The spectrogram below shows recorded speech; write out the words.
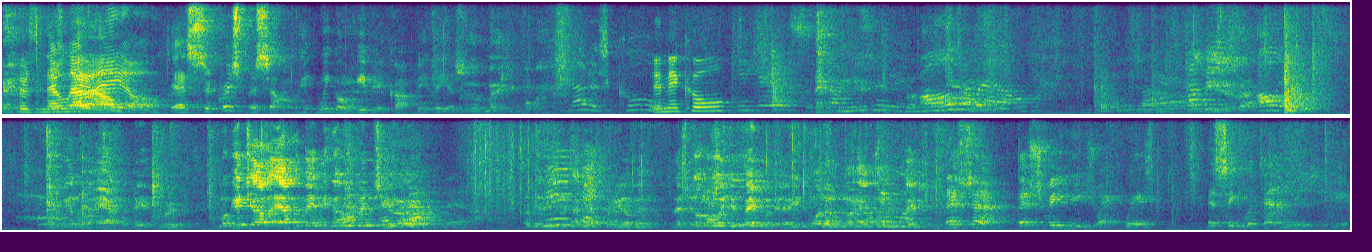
cool. There's There's no no L. L. That's the Christmas song. We're gonna give you a copy of this. It'll make you boy. That is cool. Isn't it cool? Can you give us some for all of them? For all of them. I'm gonna get them an alphabet through. I'm gonna get y'all an alphabet to go with your, okay, I got three of them. Let's go go in your paper there. Each one of them gonna have one of the pictures. Let's, uh, let's read these right quick. Let's see, what time is it here?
